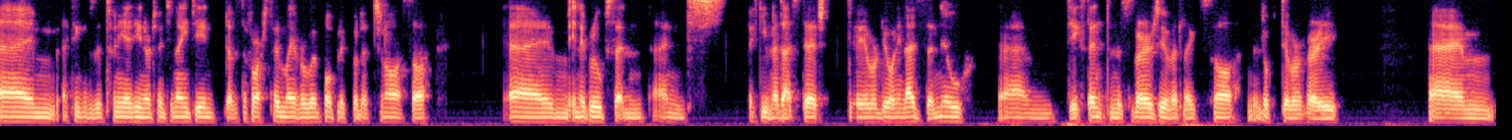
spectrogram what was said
um, I think it was in 2018 or 2019. That was the first time I ever went public with it, you know. So, um, in a group setting, and like even at that stage, they were the only lads that knew um, the extent and the severity of it. Like, so look, they were very, um,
